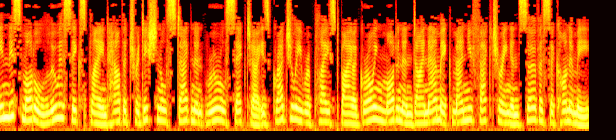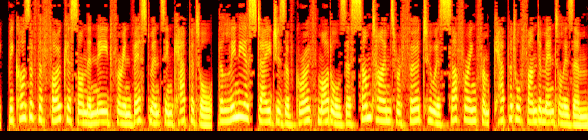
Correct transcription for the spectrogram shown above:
In this model Lewis explained how the traditional stagnant rural sector is gradually replaced by a growing modern and dynamic manufacturing and service economy. Because of the focus on the need for investments in capital, the linear stages of growth models are sometimes referred to as suffering from capital fundamentalism.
